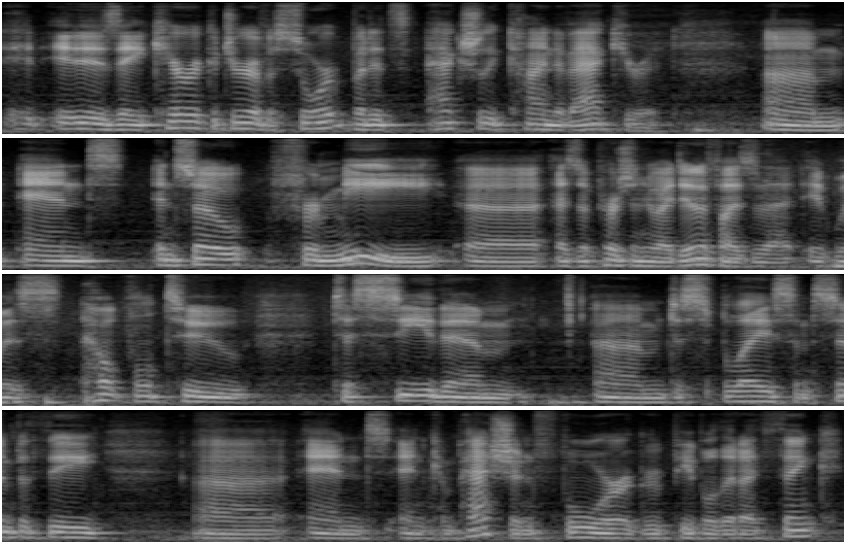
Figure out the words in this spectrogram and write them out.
it, it is a caricature of a sort, but it's actually kind of accurate. Um, and and so for me, uh, as a person who identifies with that, it was helpful to to see them um, display some sympathy uh, and and compassion for a group of people that I think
